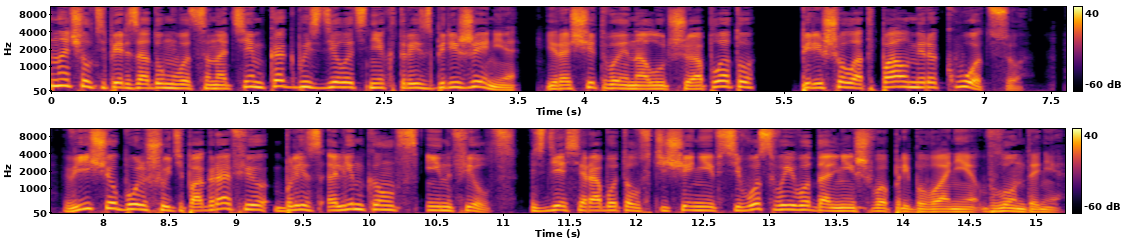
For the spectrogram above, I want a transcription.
начал теперь задумываться над тем, как бы сделать некоторые сбережения, и, рассчитывая на лучшую оплату, перешел от Палмера к Уотсу. В еще большую типографию близ Линкольнс Инфилдс. Здесь я работал в течение всего своего дальнейшего пребывания в Лондоне.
